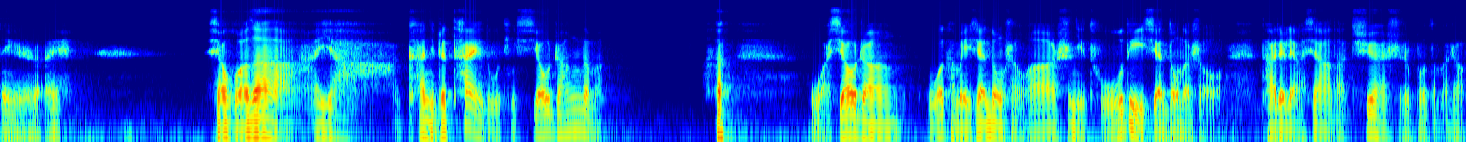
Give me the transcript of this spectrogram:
那个人说，哎。小伙子，哎呀，看你这态度挺嚣张的嘛！哈，我嚣张，我可没先动手啊，是你徒弟先动的手。他这两下子确实不怎么着。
